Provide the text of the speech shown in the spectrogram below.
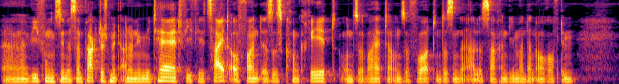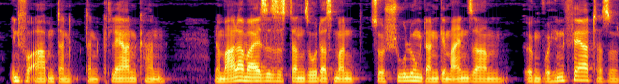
äh, wie funktioniert das dann praktisch mit Anonymität, wie viel Zeitaufwand ist es konkret und so weiter und so fort. Und das sind dann alles Sachen, die man dann auch auf dem Infoabend dann, dann klären kann. Normalerweise ist es dann so, dass man zur Schulung dann gemeinsam irgendwo hinfährt. Also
